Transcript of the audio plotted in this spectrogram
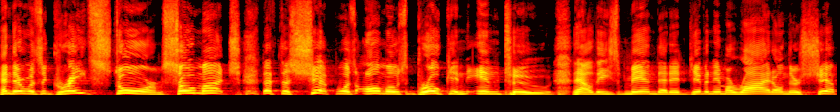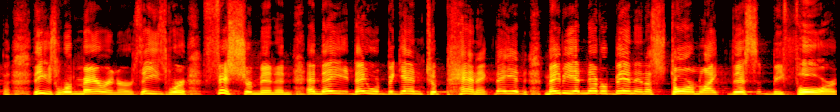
and there was a great storm, so much that the ship was almost broken into. Now, these men that had given him a ride on their ship, these were mariners, these were fishermen, and, and they, they were began to panic. They had maybe had never been in a storm like this before.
